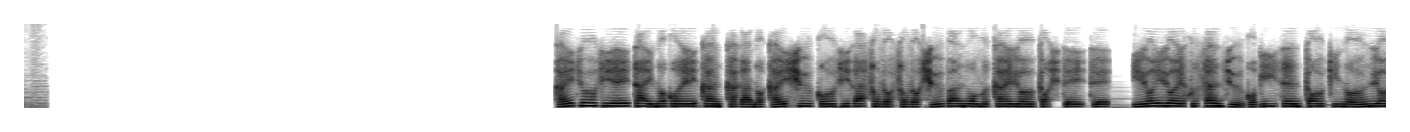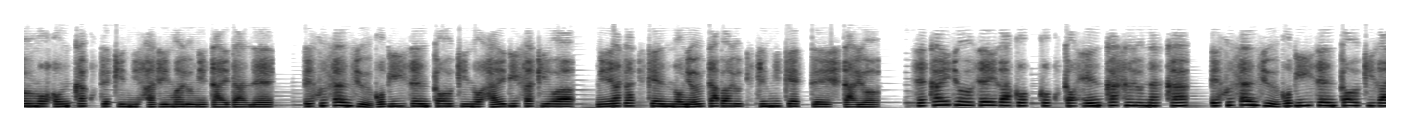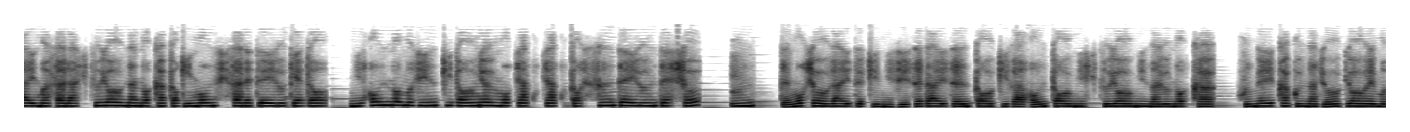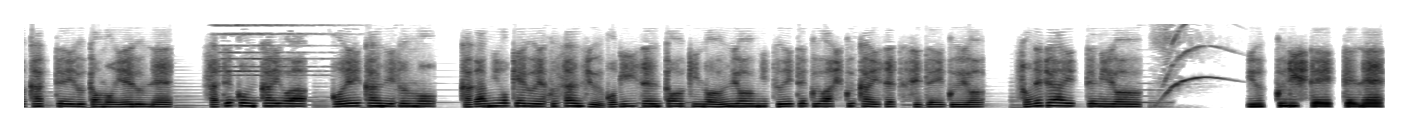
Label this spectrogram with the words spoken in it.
海上自衛隊の護衛艦加賀の改修工事がそろそろ終盤を迎えようとしていて、いよいよ F35B 戦闘機の運用も本格的に始まるみたいだね。F35B 戦闘機の配備先は、宮崎県のニュータバル基地に決定したよ。世界情勢が刻々と変化する中、F35B 戦闘機が今更必要なのかと疑問視されているけど、日本の無人機導入も着々と進んでいるんでしょ？うん、でも将来的に次世代戦闘機が本当に必要になるのか、不明確な状況へ向かっているとも言えるね。さて今回は、護衛艦出雲、加賀における F35B 戦闘機の運用について詳しく解説していくよ。それじゃあ行ってみよう。ゆっくりしていってね。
